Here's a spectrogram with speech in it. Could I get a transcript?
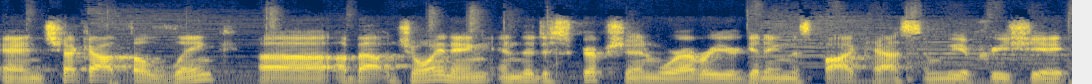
And check out the link uh, about joining in the description wherever you're getting this podcast. And we appreciate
